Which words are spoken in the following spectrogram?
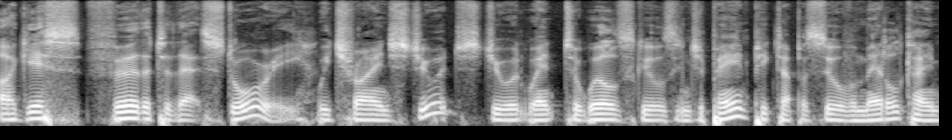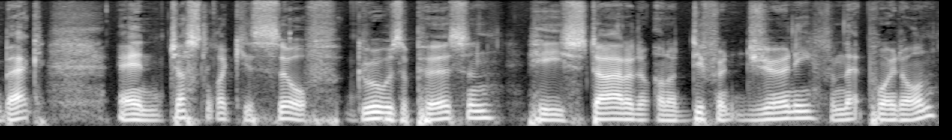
I guess further to that story, we trained Stuart. Stuart went to World Skills in Japan, picked up a silver medal, came back, and just like yourself, grew as a person. He started on a different journey from that point on.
